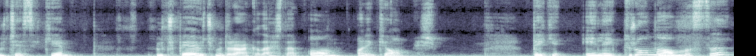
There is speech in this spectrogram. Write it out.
3s2, 3p3 müdür arkadaşlar? 10, 12, 15. Peki elektron alması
